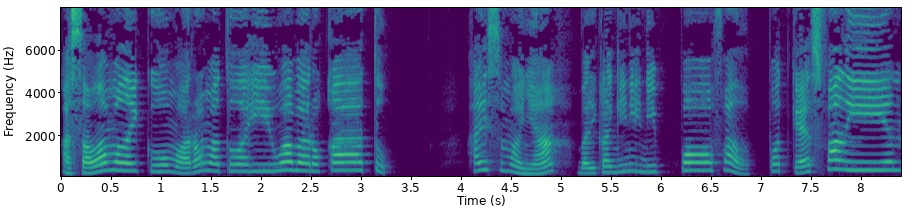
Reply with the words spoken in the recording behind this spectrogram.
Assalamualaikum warahmatullahi wabarakatuh. Hai semuanya, balik lagi nih di Poval, Podcast Valin.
